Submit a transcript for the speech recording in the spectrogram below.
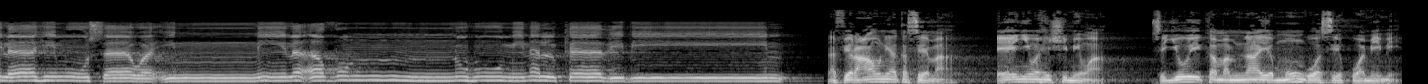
اله موسى واني لاظنه من الكاذبين Na Firauni akasema, enyi waheshimiwa, sijui kama mnaye Mungu asiyekuwa mimi.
